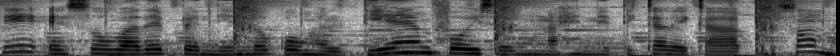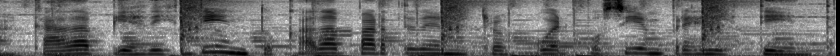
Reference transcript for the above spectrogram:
Sí, eso va dependiendo con el tiempo y según la genética de cada persona. Cada pie es distinto, cada parte de nuestro cuerpo siempre es distinta.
